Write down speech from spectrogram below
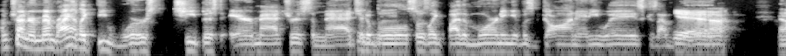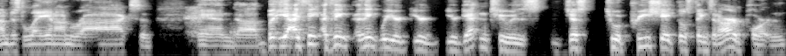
I'm trying to remember. I had like the worst, cheapest air mattress imaginable. Mm-hmm. So it was like by the morning it was gone anyways because I'm yeah. Big. And I'm just laying on rocks and and uh, but yeah, I think I think I think where you're you're you're getting to is just to appreciate those things that are important.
